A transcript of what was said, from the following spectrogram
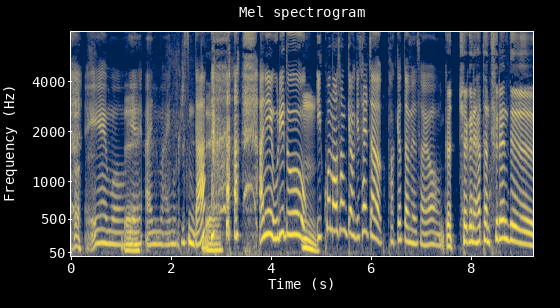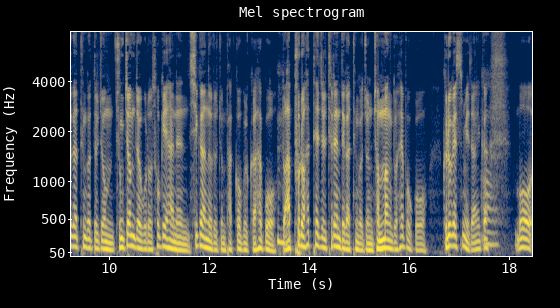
예, 뭐, 네. 예, 아니, 뭐, 아니, 뭐, 그렇습니다. 네. 아니, 우리도 음. 이 코너 성격이 살짝 바뀌었다면서요. 그러니까 최근에 핫한 트렌드 같은 것들 좀 중점적으로 소개하는 시간으로 좀 바꿔볼까 하고 음. 또 앞으로 핫해질 트렌드 같은 거 좀 전망도 해보고 그러겠습니다. 그러니까 어. 뭐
